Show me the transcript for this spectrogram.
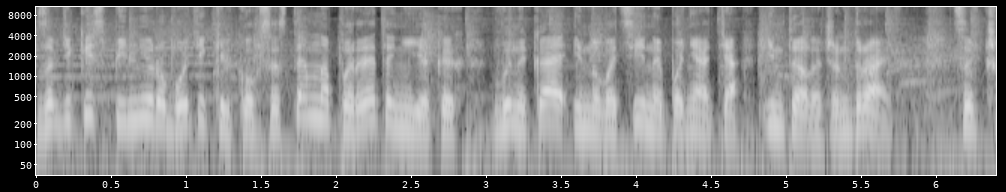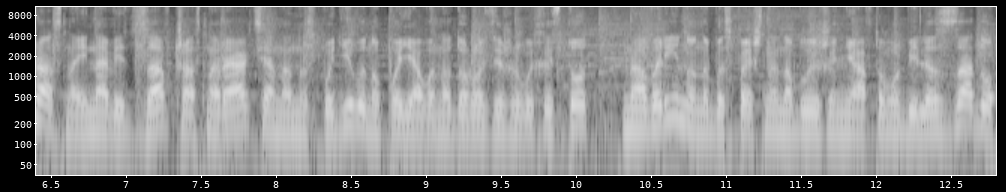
завдяки спільній роботі кількох систем, на перетині яких виникає інноваційне поняття Intelligent Drive. Це вчасна і навіть завчасна реакція на несподівану появу на дорозі живих істот, на аварійно-небезпечне наближення автомобіля ззаду,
